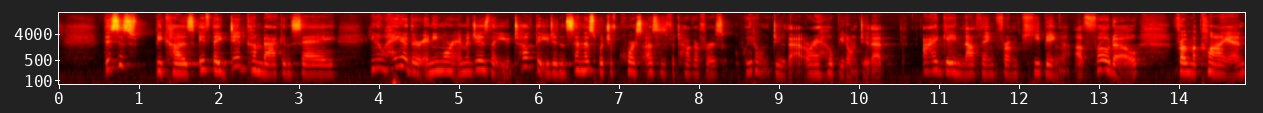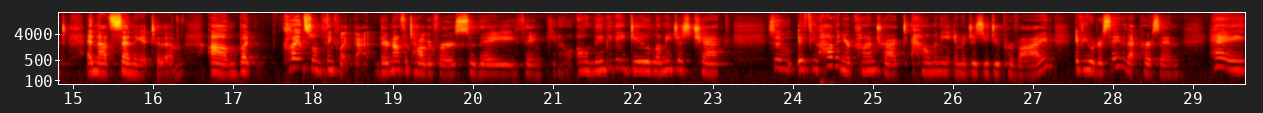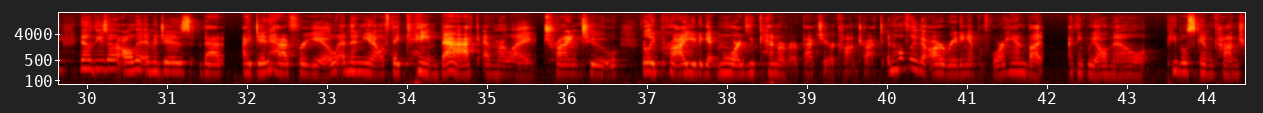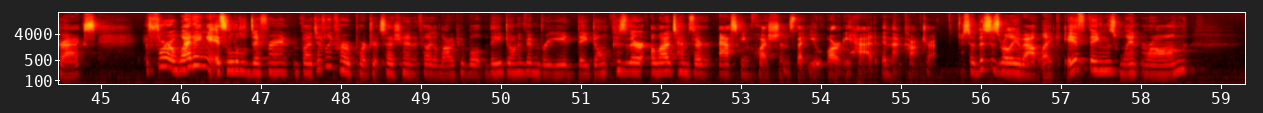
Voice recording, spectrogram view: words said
This is because if they did come back and say, you know, hey, are there any more images that you took that you didn't send us? Which, of course, us as photographers, we don't do that, or I hope you don't do that. I gain nothing from keeping a photo from a client and not sending it to them. Um, but clients don't think like that. They're not photographers, so they think, you know, oh, maybe they do. Let me just check. So if you have in your contract how many images you do provide, if you were to say to that person, hey, no, these are all the images that I did have for you. And then, you know, if they came back and were like trying to really pry you to get more, you can revert back to your contract. And hopefully they are reading it beforehand, but I think we all know people skim contracts. For a wedding, it's a little different, but definitely for a portrait session, I feel like a lot of people they don't even read. They don't because they're a lot of times they're asking questions that you already had in that contract. So this is really about like if things went wrong,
